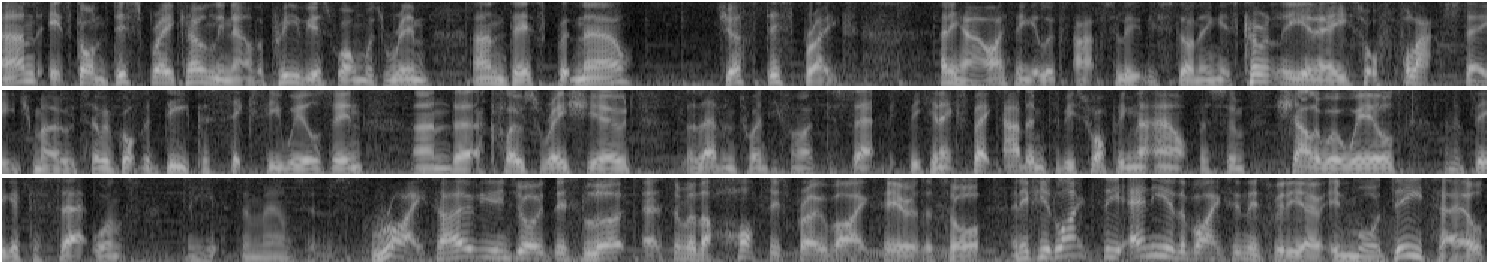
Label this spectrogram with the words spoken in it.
And it's gone disc brake only now. The previous one was rim and disc, but now just disc brakes. Anyhow, I think it looks absolutely stunning. It's currently in a sort of flat stage mode, so we've got the deeper 60 wheels in and uh, a close ratioed 1125 cassette. We can expect Adam to be swapping that out for some shallower wheels and a bigger cassette once he hits the mountains. Right, I hope you enjoyed this look at some of the hottest pro bikes here at the Tour. And if you'd like to see any of the bikes in this video in more detail,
